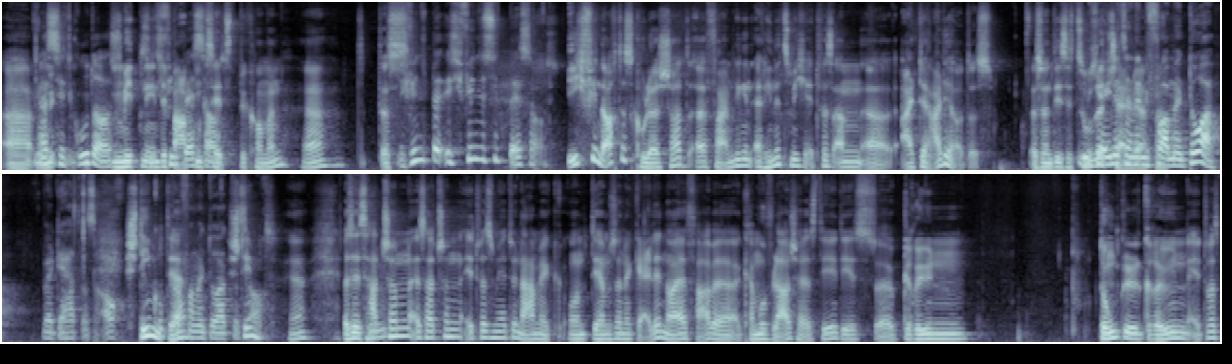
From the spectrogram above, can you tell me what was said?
äh, Das sieht gut aus. mitten Sieht in die Pappen gesetzt bekommen. Ja, das, Ich finde, ich find, es sieht besser aus. ich finde auch, dass es cool ausschaut. Äh, vor allen Dingen erinnert es mich etwas an äh, alte Rallye-Autos. Also an diese Mich erinnert es an den Zusatzscheinwerfer. Formentor, weil der hat das auch. Stimmt, ja. Mhm. Stimmt, ja. Also es hat schon, es hat schon etwas mehr Dynamik und die haben so eine geile neue Farbe. Camouflage heißt die. Die ist äh, grün, dunkelgrün, etwas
